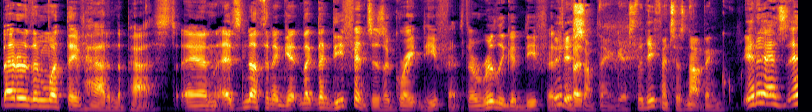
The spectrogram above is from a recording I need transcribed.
better than what they've had in the past, and it's nothing against like the defense is a great defense. They're really good defense. It is but something against. The defense has not been. It has. It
